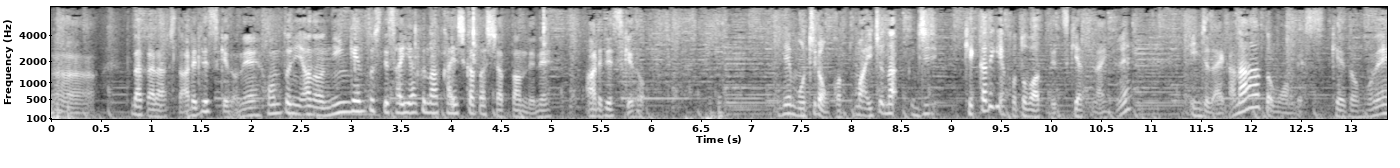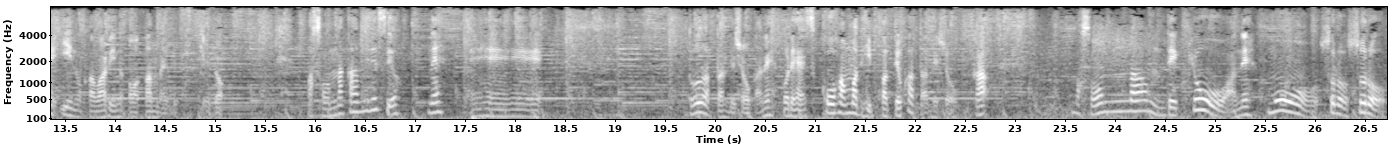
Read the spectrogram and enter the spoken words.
うん。だからちょっとあれですけどね、本当にあの人間として最悪な返し方しちゃったんでね、あれですけど。で、もちろん、まあ一応な、結果的には言葉って付き合ってないんでね、いいんじゃないかなと思うんですけどもね、いいのか悪いのかわかんないですけど、まあそんな感じですよ。ね。えー、どうだったんでしょうかね。これ、後半まで引っ張ってよかったんでしょうか。まあ、そんなんで今日はね、もうそろそろ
